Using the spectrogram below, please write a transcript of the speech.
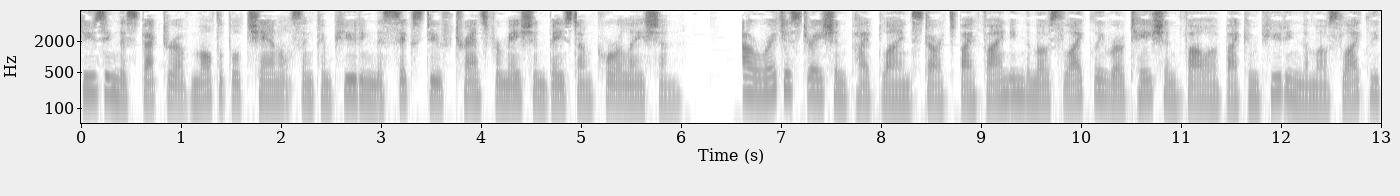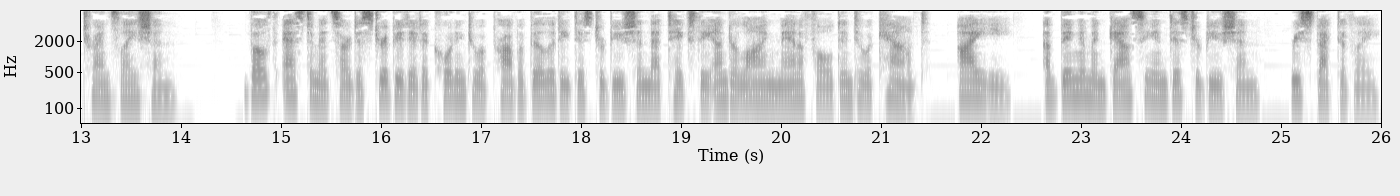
fusing the spectra of multiple channels and computing the 6-DoF transformation based on correlation. Our registration pipeline starts by finding the most likely rotation followed by computing the most likely translation. Both estimates are distributed according to a probability distribution that takes the underlying manifold into account, i.e., a Bingham and Gaussian distribution, respectively.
